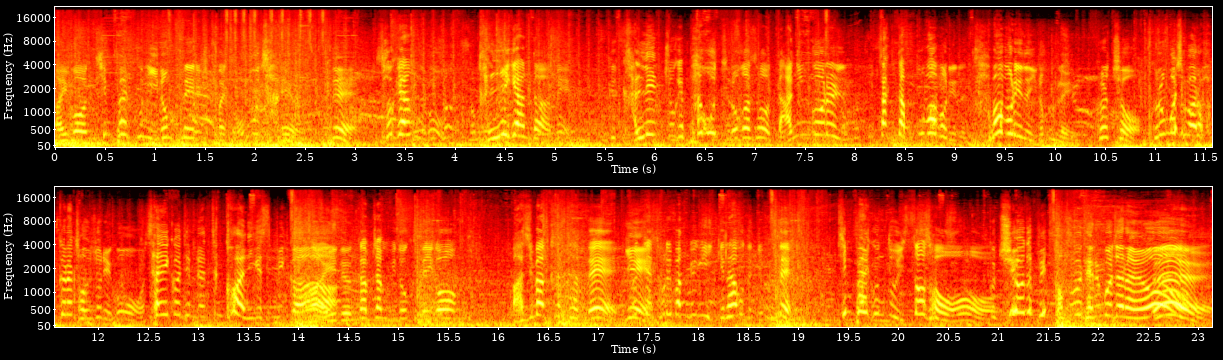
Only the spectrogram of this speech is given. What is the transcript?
아 이거 팀팔콘이 이런 플레이를 정말 너무 잘해요. 네. 석양으로 갈리게 한 다음에 그 갈린 쪽에 파고 들어가서 나뉜 거를 싹 다 뽑아버리는 잡아버리는 이런 플레이. 그렇죠. 그런 것이 바로 화끈한 전술이고 사이권 팀들의 특허 아니겠습니까? 아 에이드 깜짝 위도 근데 이거 마지막 칸타인데 예. 이렇게 소리 방벽이 있긴 하거든요. 근데 팀팔군도 있어서 그 취어드 핏 덮으면 되는 거잖아요. 네.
